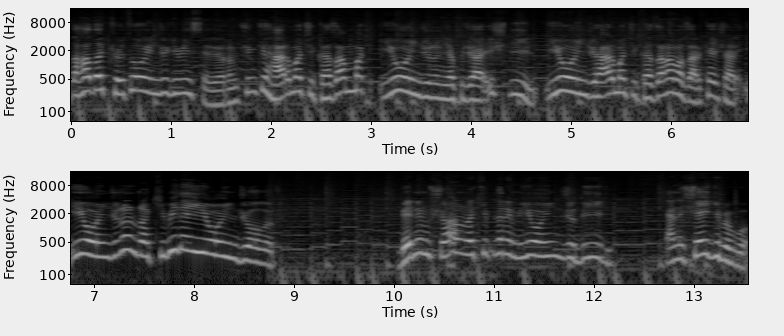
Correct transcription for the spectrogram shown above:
daha da kötü oyuncu gibi hissediyorum. Çünkü her maçı kazanmak iyi oyuncunun yapacağı iş değil. İyi oyuncu her maçı kazanamaz arkadaşlar. İyi oyuncunun rakibi de iyi oyuncu olur. Benim şu an rakiplerim iyi oyuncu değil. Yani şey gibi bu.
